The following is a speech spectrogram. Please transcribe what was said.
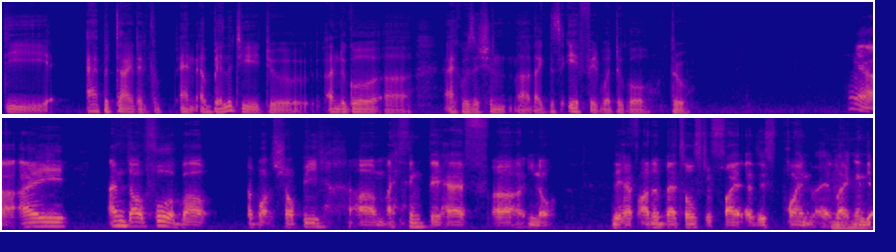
the appetite and, and ability to undergo uh, acquisition uh, like this if it were to go through? Yeah, I I'm doubtful about about Shopee. Um, I think they have uh, you know they have other battles to fight at this point, right? Mm-hmm. Like in their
